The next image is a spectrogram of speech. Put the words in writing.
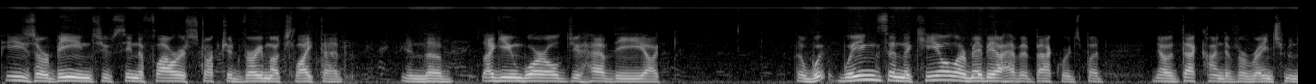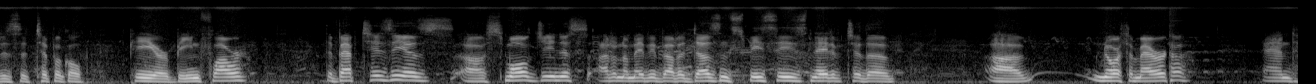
peas or beans, you've seen the flowers structured very much like that. In the legume world, you have the uh, the wings and the keel, or maybe I have it backwards, but you know, that kind of arrangement is a typical pea or bean flower. The Baptisias, a small genus, I don't know, maybe about a dozen species native to the uh, North America. And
